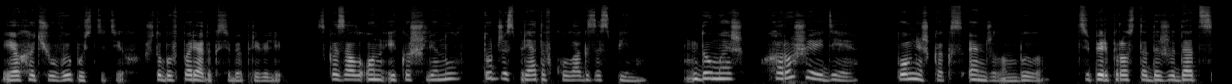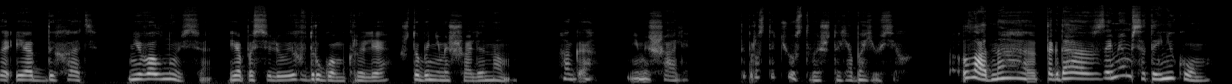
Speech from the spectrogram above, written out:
«Я хочу выпустить их, чтобы в порядок себя привели», — сказал он и кашлянул, тут же спрятав кулак за спину. «Думаешь, хорошая идея? Помнишь, как с Энджелом было? Теперь просто дожидаться и отдыхать. Не волнуйся, я поселю их в другом крыле, чтобы не мешали нам. Ага, не мешали. Ты просто чувствуешь, что я боюсь их. Ладно, тогда займемся тайником.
